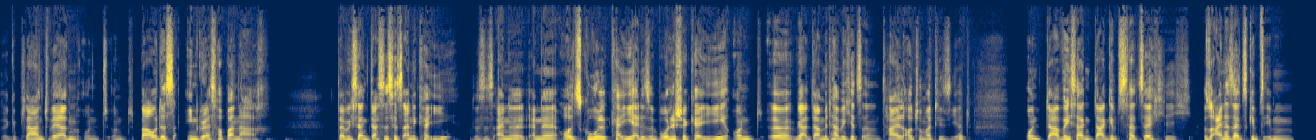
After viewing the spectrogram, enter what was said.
geplant werden und, und baue das in Grasshopper nach. Da würde ich sagen, das ist jetzt eine KI, das ist eine, eine Oldschool-KI, eine symbolische KI und äh, ja, damit habe ich jetzt einen Teil automatisiert. Und da würde ich sagen, da gibt es tatsächlich, also einerseits gibt es eben,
